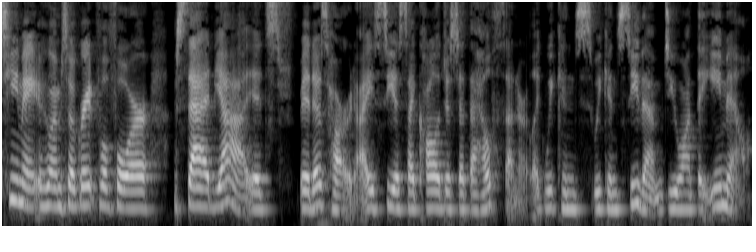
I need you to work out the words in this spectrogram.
teammate who I'm so grateful for said, "Yeah, it's it is hard. I see a psychologist at the health center. Like we can we can see them. Do you want the email?"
